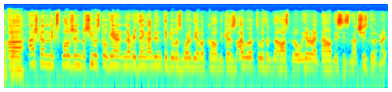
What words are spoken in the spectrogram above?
Okay. Uh, Ash got an explosion, but she was coherent and everything. I didn't think it was worthy of a call because I went to with her to the hospital. We're here right now. This is not. She's good, right?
